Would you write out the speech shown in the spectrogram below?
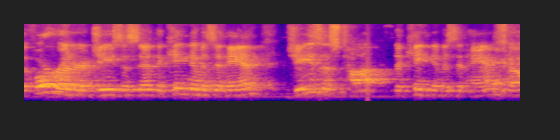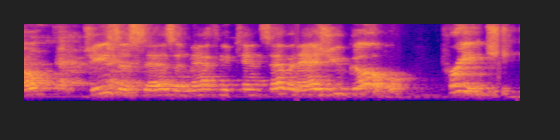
The forerunner of Jesus said the kingdom is at hand. Jesus taught the kingdom is at hand. So Jesus says in Matthew 10 7, as you go, preach,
